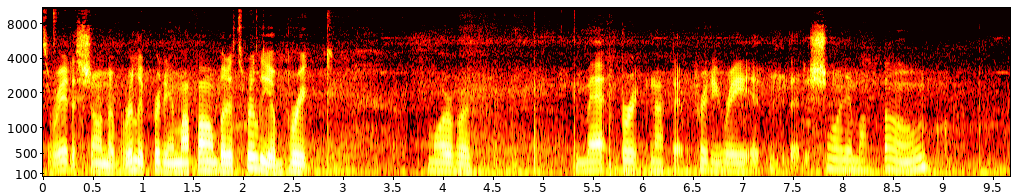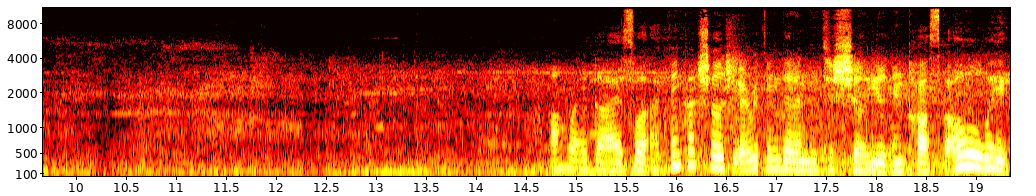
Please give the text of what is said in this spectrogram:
This red is showing up really pretty in my phone, but it's really a brick. More of a matte brick, not that pretty red that is showing in my phone. Alright guys, well I think I showed you everything that I need to show you in Costco. Oh wait,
